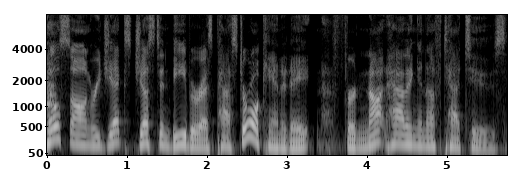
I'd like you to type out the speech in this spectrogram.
Hillsong rejects Justin Bieber as pastoral candidate for not having enough tattoos.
